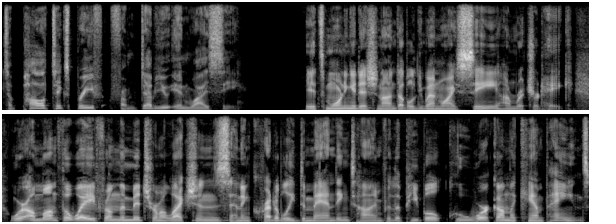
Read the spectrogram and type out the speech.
to Politics Brief from WNYC. It's Morning Edition on WNYC. I'm Richard Hake. We're a month away from the midterm elections, an incredibly demanding time for the people who work on the campaigns.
